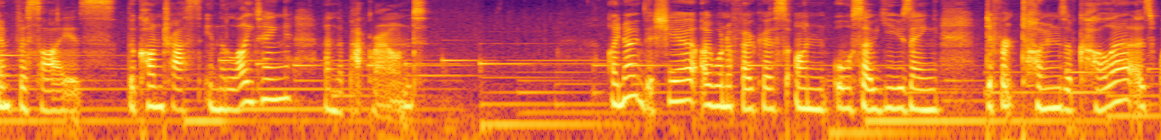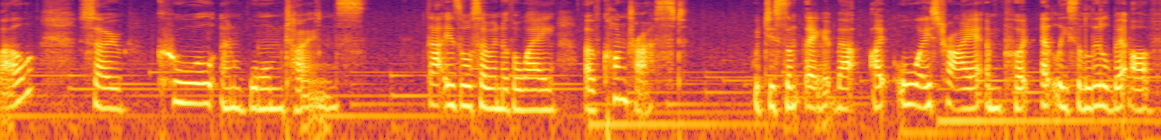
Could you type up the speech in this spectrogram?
emphasise the contrast in the lighting and the background. I know this year I want to focus on also using different tones of colour as well, so cool and warm tones that is also another way of contrast, which is something that I always try and put at least a little bit of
